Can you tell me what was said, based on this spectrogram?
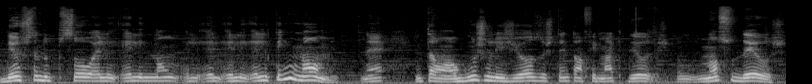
Deus sendo pessoa, ele, ele não, ele, ele, ele, ele tem um nome, né? Então, alguns religiosos tentam afirmar que Deus, o nosso Deus,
